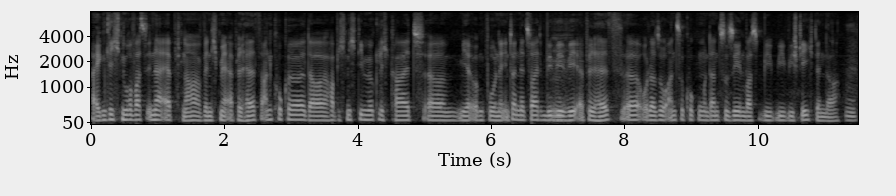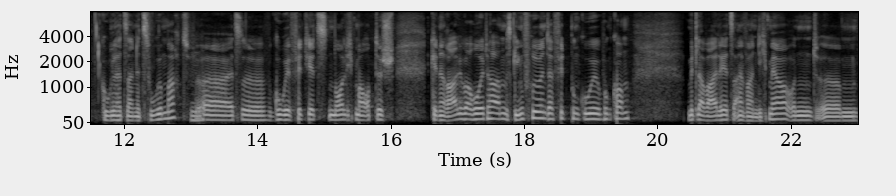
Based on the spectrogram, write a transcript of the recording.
eigentlich nur was in der App. Na, wenn ich mir Apple Health angucke, da habe ich nicht die Möglichkeit, äh, mir irgendwo eine Internetseite mhm. www.applehealth äh, oder so anzugucken und dann zu sehen, was, wie, wie, wie stehe ich denn da. Mhm. Google hat seine zugemacht. Mhm. Äh, als äh, Google Fit jetzt neulich mal optisch general überholt haben. Es ging früher unter fit.google.com mittlerweile jetzt einfach nicht mehr und ähm,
